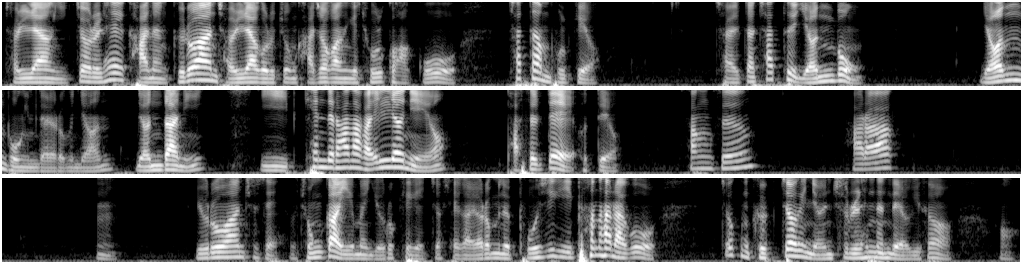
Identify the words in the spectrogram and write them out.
전량 익절을 해 가는 그러한 전략으로 좀 가져가는 게 좋을 것 같고 차트 한번 볼게요. 자 일단 차트 연봉 연봉입니다, 여러분. 연. 연 단위. 이 캔들 하나가 1년이에요. 봤을 때 어때요? 상승, 하락, 음. 요러한 추세. 종가 이으면 요렇게겠죠. 제가 여러분들 보시기 편하라고 조금 극적인 연출을 했는데 여기서 어.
